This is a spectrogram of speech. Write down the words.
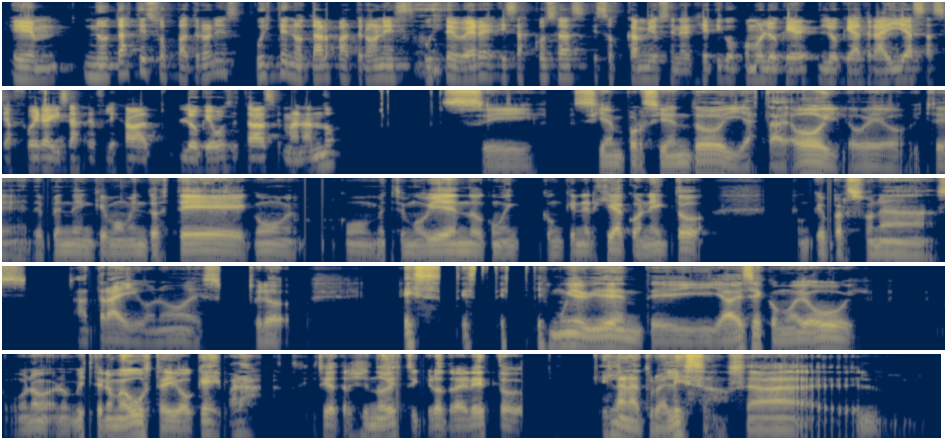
Em, ¿Notaste esos patrones? ¿Pudiste notar patrones? ¿Pudiste ver esas cosas, esos cambios energéticos, cómo lo que, lo que atraías hacia afuera quizás reflejaba lo que vos estabas emanando? Sí, 100% y hasta hoy lo veo, ¿viste? Depende en qué momento esté, cómo me, cómo me estoy moviendo, con qué energía conecto, con qué personas atraigo, ¿no? Es, pero es, es, es, muy evidente y a veces como digo, uy, no, viste, no me gusta, digo, ok, pará, estoy atrayendo esto y quiero traer esto, es la naturaleza, o sea,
